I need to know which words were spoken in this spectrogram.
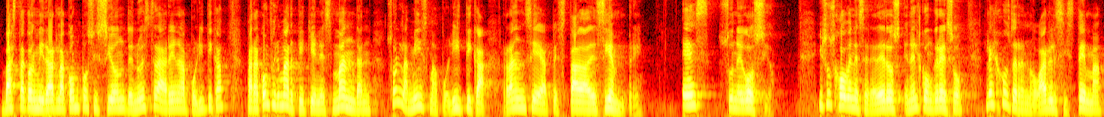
basta con mirar la composición de nuestra arena política para confirmar que quienes mandan son la misma política rancia y apestada de siempre. Es su negocio y sus jóvenes herederos en el Congreso, lejos de renovar el sistema,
